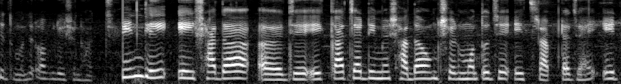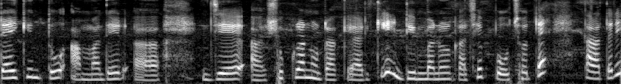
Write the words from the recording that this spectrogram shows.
যে তোমাদের অভলিউশন হচ্ছে। মেনলি এই সাদা যে এই কাঁচা ডিমের সাদা অংশের মতো যে এই স্রাবটা যায়, এটাই কিন্তু আমাদের যে শুক্রাণুটাকে আর কি ডিম্বাণুর কাছে পৌঁছতে তাড়াতাড়ি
